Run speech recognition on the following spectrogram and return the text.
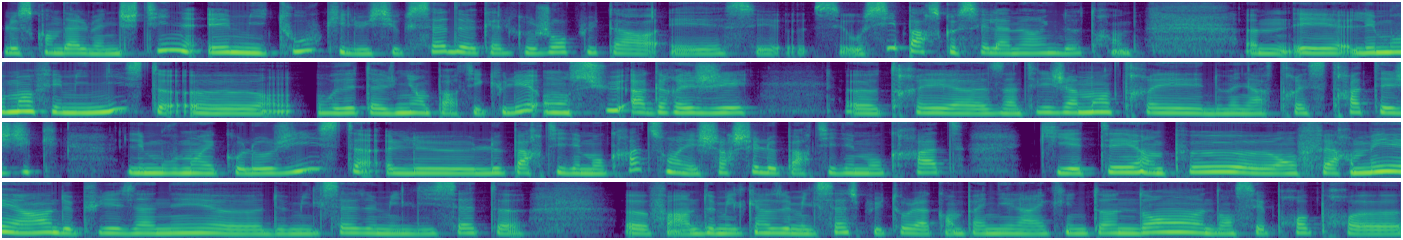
le scandale Weinstein et MeToo qui lui succède quelques jours plus tard. Et c'est aussi parce que c'est l'Amérique de Trump. Euh, et les mouvements féministes, aux États-Unis en particulier, ont su agréger très intelligemment, très, de manière très stratégique, les mouvements écologistes. Le, Parti démocrate sont allés chercher le Parti démocrate qui était un peu enfermé hein, depuis les années 2016-2017 euh, enfin 2015-2016 plutôt, la campagne d'Hillary Clinton dans, dans ses propres, euh,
